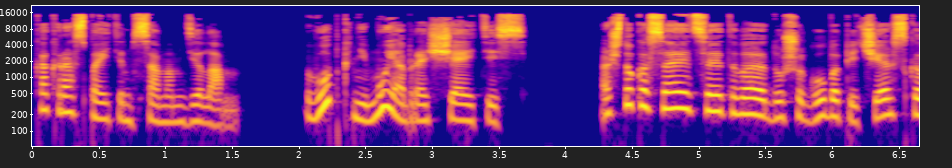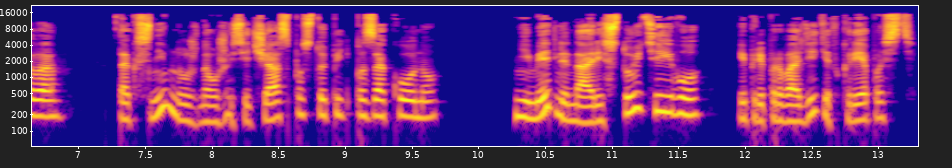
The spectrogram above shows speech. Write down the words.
как раз по этим самым делам. Вот к нему и обращайтесь. А что касается этого душегуба Печерского, так с ним нужно уже сейчас поступить по закону. Немедленно арестуйте его и припроводите в крепость.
